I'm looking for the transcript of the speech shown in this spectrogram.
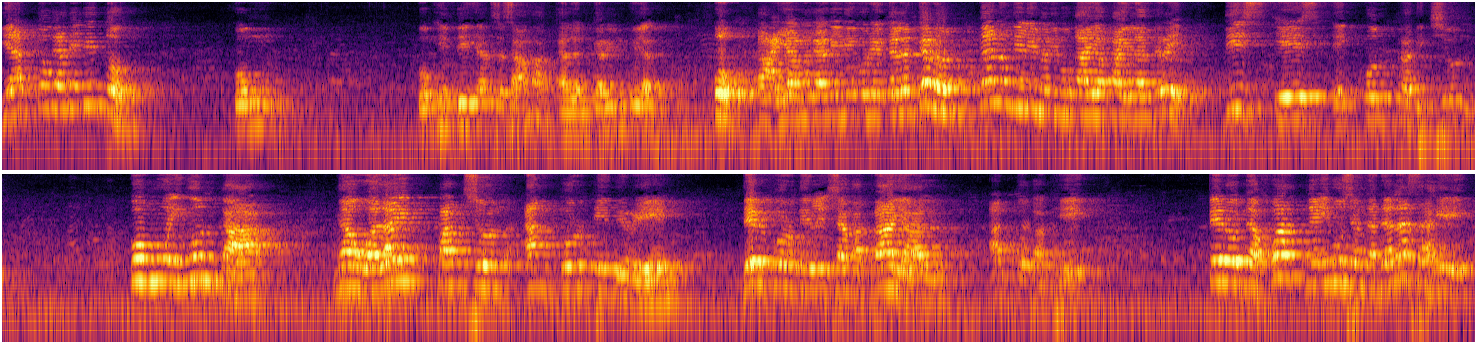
Giadto gani dito. Kung kung hindi yan sasama, kalad ka rin ko yan. O, kaya nga gani ni mo rin kalad ka ron, ganong dili man mo kaya pailan dire. This is a contradiction. Kung muingon ka nga walay function ang korte dire, therefore dili siya matrial adto kag. Pero the fact nga imo siyang nadala sa Hague,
